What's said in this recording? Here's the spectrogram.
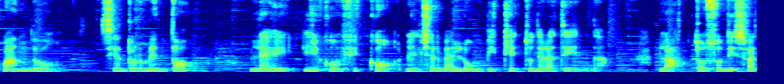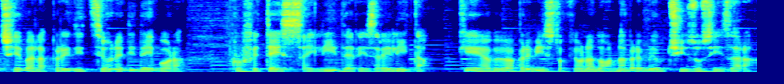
Quando si addormentò, lei gli conficcò nel cervello un picchetto della tenda l'atto soddisfaceva la predizione di Deborah, profetessa e leader israelita, che aveva previsto che una donna avrebbe ucciso Sisara.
